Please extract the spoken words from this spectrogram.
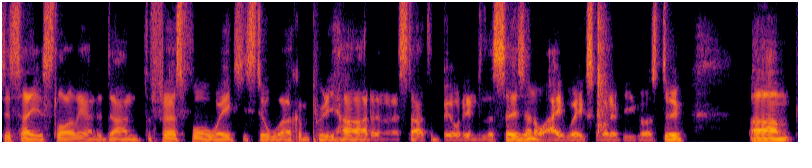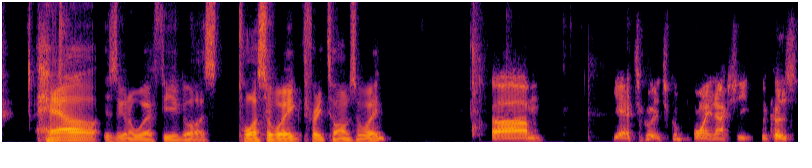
just say you're slightly underdone. The first four weeks, you're still working pretty hard, and then start to build into the season, or eight weeks, or whatever you guys do. Um, how is it going to work for you guys? Twice a week, three times a week? Um, yeah, it's a good it's a good point actually because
